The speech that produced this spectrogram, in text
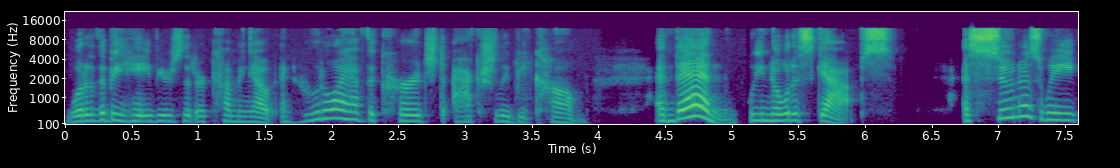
What are the behaviors that are coming out? And who do I have the courage to actually become? And then we notice gaps. As soon as we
